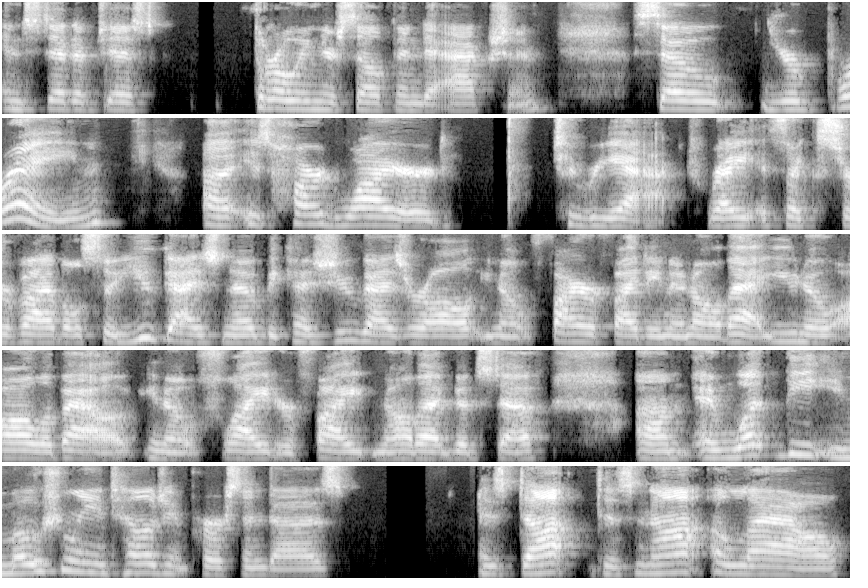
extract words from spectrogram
instead of just throwing yourself into action? So your brain uh, is hardwired to react right? It's like survival. So you guys know because you guys are all you know firefighting and all that you know all about you know flight or fight and all that good stuff. Um, and what the emotionally intelligent person does is dot does not allow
